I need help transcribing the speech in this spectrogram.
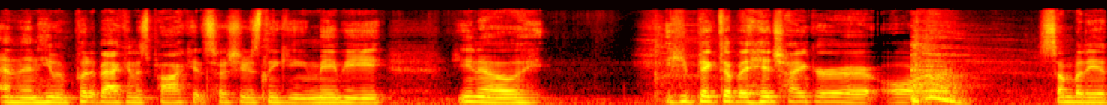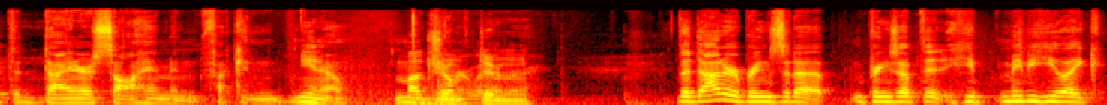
and then he would put it back in his pocket. So she was thinking maybe, you know, he- he picked up a hitchhiker or somebody at the diner saw him and fucking you know mugged him or Jumped him. whatever. the daughter brings it up, brings up that he maybe he like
